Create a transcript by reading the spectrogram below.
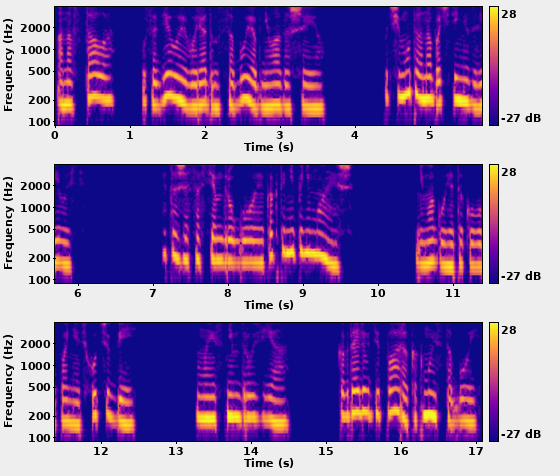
Она встала, усадила его рядом с собой и обняла за шею. Почему-то она почти не злилась. Это же совсем другое, как ты не понимаешь? Не могу я такого понять, хоть убей. Мы с ним друзья. Когда люди пара, как мы с тобой,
